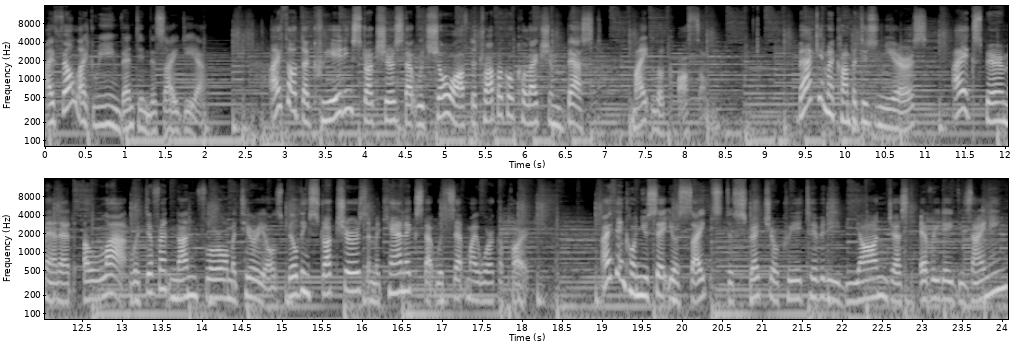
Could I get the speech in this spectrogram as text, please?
I felt like reinventing this idea. I thought that creating structures that would show off the tropical collection best might look awesome. Back in my competition years, I experimented a lot with different non floral materials, building structures and mechanics that would set my work apart. I think when you set your sights to stretch your creativity beyond just everyday designing,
